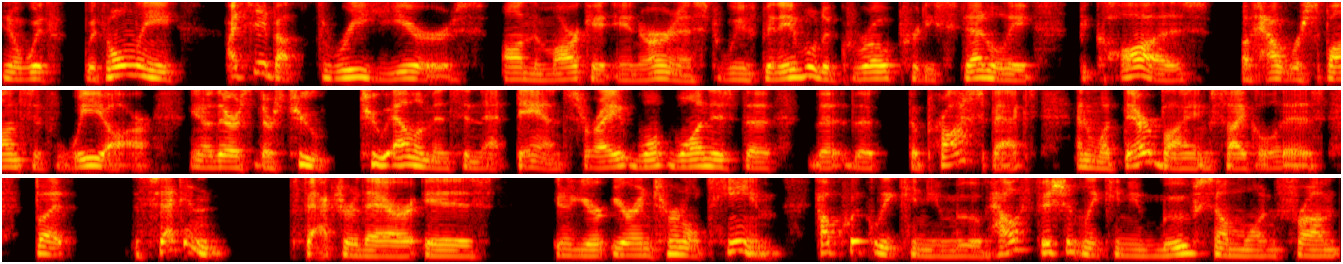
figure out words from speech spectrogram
you know with with only I'd say about three years on the market in earnest, we've been able to grow pretty steadily because of how responsive we are. You know, there's there's two two elements in that dance, right? One, one is the the the the prospect and what their buying cycle is, but the second factor there is you know your your internal team. How quickly can you move? How efficiently can you move someone from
